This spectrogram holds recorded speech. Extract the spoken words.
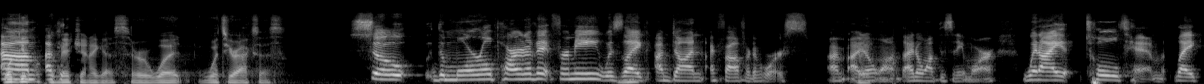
um, permission, okay. I guess, or what? What's your access? So the moral part of it for me was mm-hmm. like, I'm done. I filed for divorce. I'm, I don't want, I don't want this anymore. When I told him, like,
